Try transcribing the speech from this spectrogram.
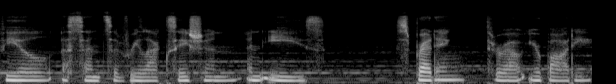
Feel a sense of relaxation and ease spreading throughout your body.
